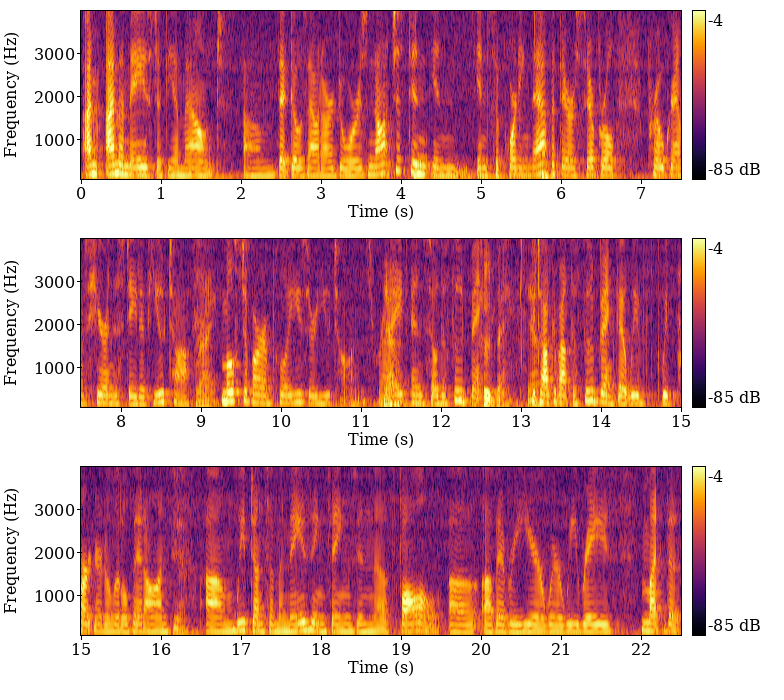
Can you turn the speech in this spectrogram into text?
I'm, I'm amazed at the amount um, that goes out our doors, not just in, in, in supporting that, but there are several programs here in the state of Utah. Right. Most of our employees are Utahns, right? Yeah. And so the food bank. Food bank, You talk about the food bank that we've we've partnered a little bit on. Yeah. Um, we've done some amazing things in the fall uh, of every year where we raise mon- the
